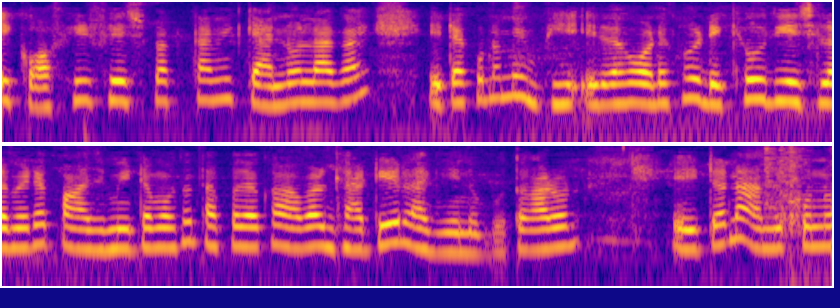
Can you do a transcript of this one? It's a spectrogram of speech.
এই কফির ফেস প্যাকটা আমি কেন লাগাই? এটা কোনো আমি এটা দেখো অনেকক্ষণ রেখেও দিয়েছিলাম, এটা পাঁচ মিনিটের মতো। তারপর দেখো আবার ঘাটিয়ে লাগিয়ে নেব। কারণ এইটা না আমি কোনো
